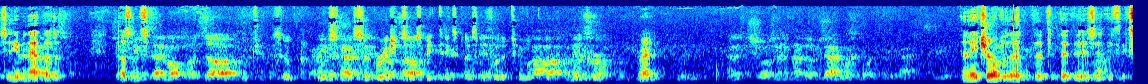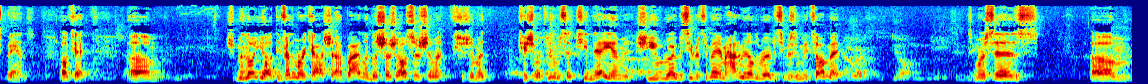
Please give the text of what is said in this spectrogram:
So even that doesn't doesn't. okay, so we're assuming a separation, so to speak, takes place before the tumor could occur. Right. The nature of the, the, the is it, it expands. Okay. Um, Shmano Yod, if more cash, Abaylam b'shosh also kishamat kishamatvilim said kineim she roy b'sibur tameim. How do we know the roy b'sibur is going to be tamei? Tomorrow says. Um,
